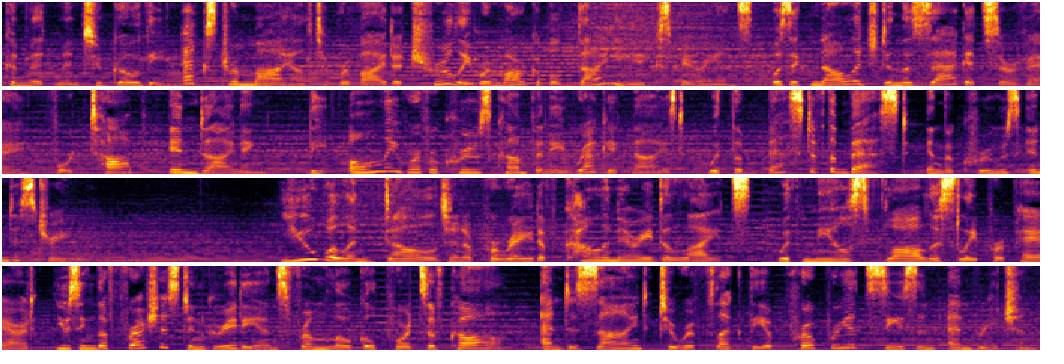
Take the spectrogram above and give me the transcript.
commitment to go the extra mile to provide a truly remarkable dining experience was acknowledged in the Zagat survey for Top in Dining, the only river cruise company recognized with the best of the best in the cruise industry. You will indulge in a parade of culinary delights with meals flawlessly prepared using the freshest ingredients from local ports of call and designed to reflect the appropriate season and region.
